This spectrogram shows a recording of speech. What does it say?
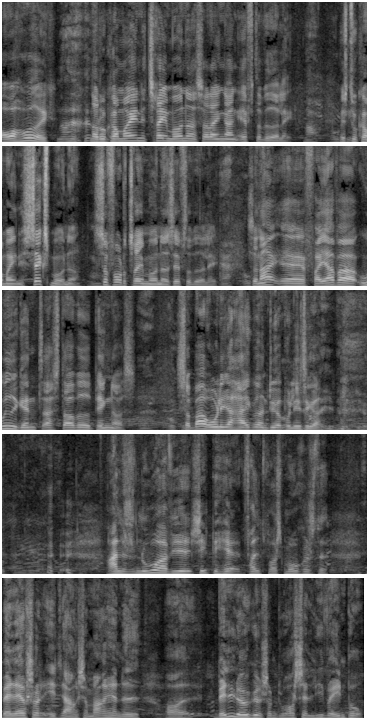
Overhovedet ikke. Når du kommer ind i tre måneder, så er der ikke engang eftervederlag. okay. Hvis du kommer ind i seks måneder, mm. så får du tre måneders eftervederlag. Ja, okay. Så nej, øh, fra jeg var ude igen, der stoppede pengene også. Ja, okay. Så bare roligt, jeg har ikke været en dyr politiker. Anders, nu har vi set det her Fredsborg Smukkeste med at lave sådan et arrangement hernede, og vellykket, som du også selv lige var inde på,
